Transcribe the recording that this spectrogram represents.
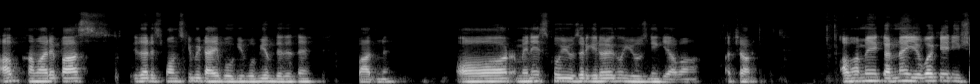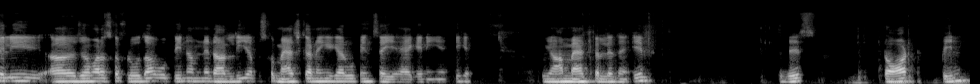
अब हमारे पास इधर रिस्पॉन्स की भी टाइप होगी, वो भी हम दे देते हैं बाद में। और मैंने इसको यूज़र गिरर को यूज़ नहीं किया वहाँ। अच्छा। अब हमें करना ये होगा कि इनिशियली जो हमारा उसका फ्लो था, वो पिन हमने डाल दी, अब उसको मैच करने के यार वो पिन सही है कि नहीं है, ठीक है? तो यहाँ मैच कर लेते हैं। If this dot pin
